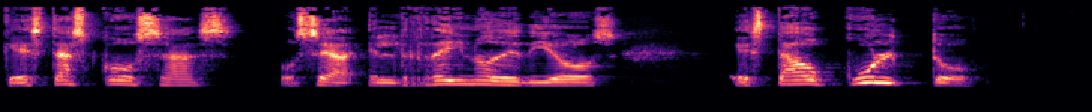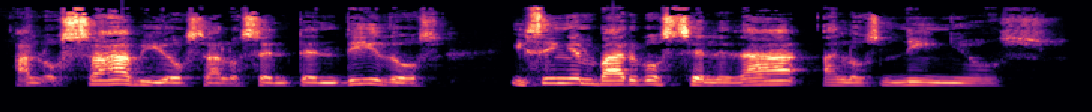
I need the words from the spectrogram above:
que estas cosas, o sea, el reino de Dios, está oculto a los sabios, a los entendidos, y sin embargo se le da a los niños,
